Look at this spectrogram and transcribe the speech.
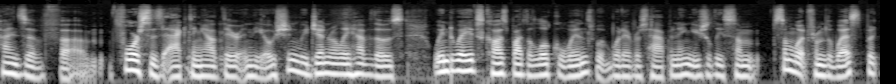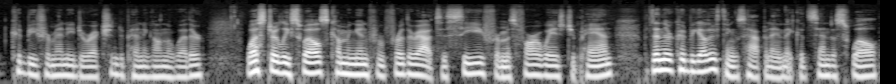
kinds of um, forces acting out there in the ocean. We generally have those wind waves caused by the local winds, whatever's happening, usually some somewhat from the west, but could be from any direction depending on the weather. Westerly swells coming in from further out to sea, from as far away as Japan. But then there could be other things happening that could send a swell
